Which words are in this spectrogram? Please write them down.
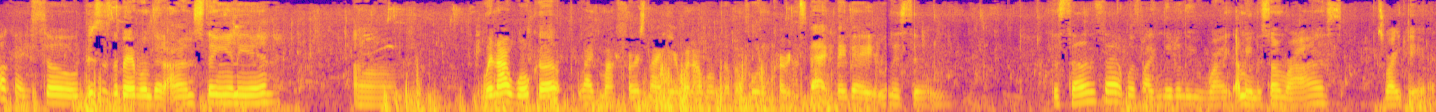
Okay, so this is the bedroom that I'm staying in. Um, when I woke up, like my first night here, when I woke up and pulled them curtains back, baby, listen, the sunset was like literally right, I mean, the sunrise is right there.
